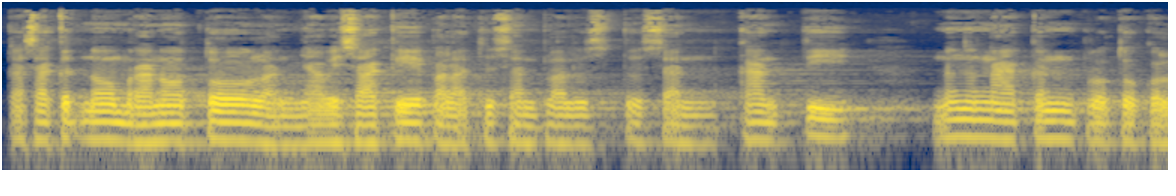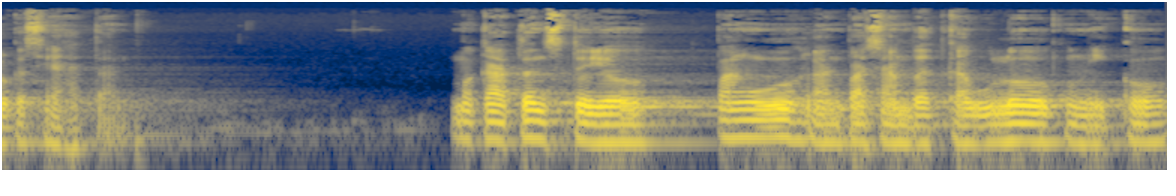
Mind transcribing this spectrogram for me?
Kasagedna mranata lan nyawisake paladosan paladosan kanthi nengenaken protokol kesehatan. Mekaten sedaya panguwuh lan pasambat kawula punika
